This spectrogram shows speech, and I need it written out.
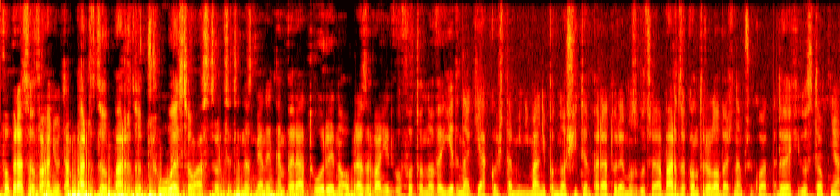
w obrazowaniu tam bardzo, bardzo czułe są astrocyty na zmiany temperatury, no obrazowanie dwufotonowe jednak jakoś tam minimalnie podnosi temperaturę mózgu, trzeba bardzo kontrolować na przykład do jakiego stopnia,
